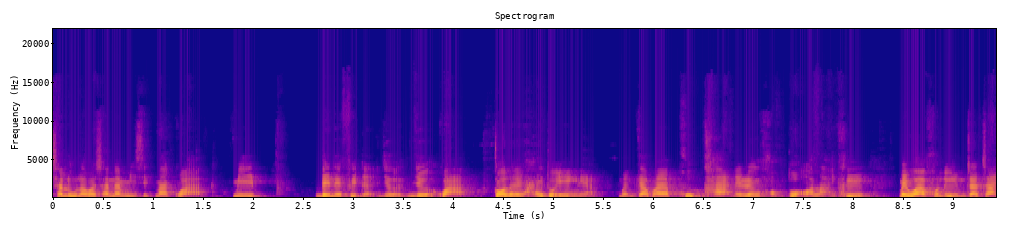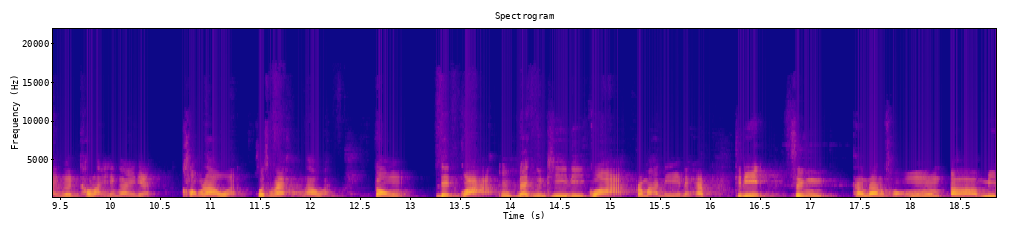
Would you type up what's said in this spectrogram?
ฉันรู้แล้วว่าฉันมีสิทธิ์มากกว่า มีเบนฟิตเยอะเยอะกว่า ก็เลยให้ตัวเองเนี่ยเหมือนกับว่าผูกขาดในเรื่องของตัวออนไลน์ คือ ไม่ว่าคนอื่นจะจ่ายเงินเท่าไหร่ยังไงเนี่ยของเราอะโฆษณาของเราอะต้อง เด่นกว่าอือฮึได้พื้นที่ดีกว่าประมาณนี้นะครับ ทีนี้ซึ่งทางด้านของเออมี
